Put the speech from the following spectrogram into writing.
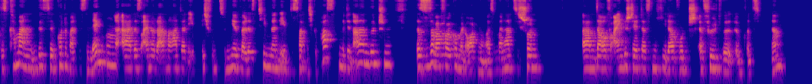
das kann man ein bisschen, konnte man ein bisschen lenken. Äh, das eine oder andere hat dann eben nicht funktioniert, weil das Team dann eben, das hat nicht gepasst mit den anderen Wünschen. Das ist aber vollkommen in Ordnung. Also man hat sich schon ähm, darauf eingestellt, dass nicht jeder Wunsch erfüllt wird im Prinzip. Ne?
